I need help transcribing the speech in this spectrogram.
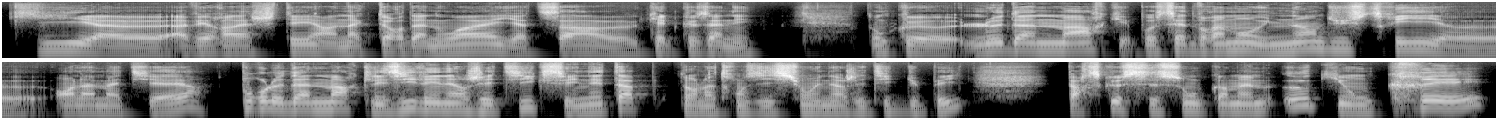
qui avait racheté un acteur danois il y a de ça quelques années. Donc euh, le Danemark possède vraiment une industrie euh, en la matière. Pour le Danemark, les îles énergétiques, c'est une étape dans la transition énergétique du pays, parce que ce sont quand même eux qui ont créé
